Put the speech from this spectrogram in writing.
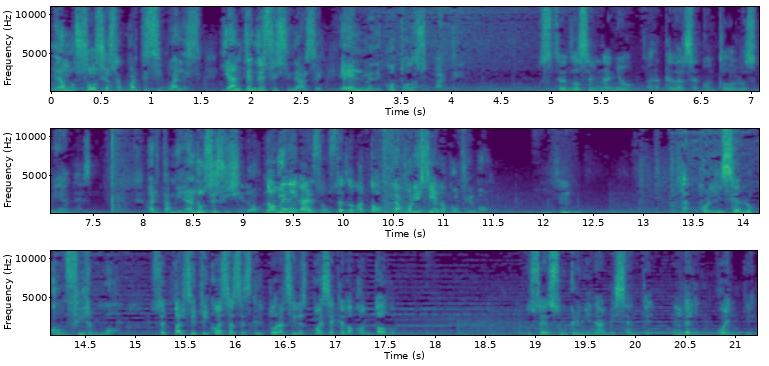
éramos socios a partes iguales. Y antes de suicidarse, él me dejó toda su parte. Usted los engañó para quedarse con todos los bienes. Altamirano se suicidó. No me diga eso, usted lo mató. La policía lo confirmó. La policía lo confirmó. Usted falsificó esas escrituras y después se quedó con todo. Usted es un criminal, Vicente, un delincuente.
